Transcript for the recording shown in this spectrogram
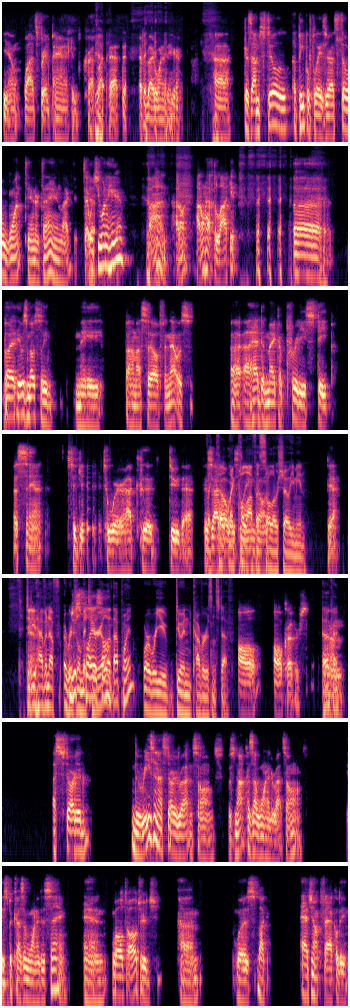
you know, widespread panic and crap yeah. like that that everybody wanted to hear. Because uh, I'm still a people pleaser. I still want to entertain. Like, is that yeah. what you want to hear? Fine. I don't. I don't have to like it. Uh, but it was mostly me by myself, and that was. Uh, I had to make a pretty steep ascent to get to where I could do that because like, pull, like pull off a on, solo show. You mean? Yeah. Did yeah. you have enough original material at that point, or were you doing covers and stuff? All all covers. Okay. Um, I started. The reason I started writing songs was not because I wanted to write songs, is because I wanted to sing. And Walt Aldridge um, was like adjunct faculty,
